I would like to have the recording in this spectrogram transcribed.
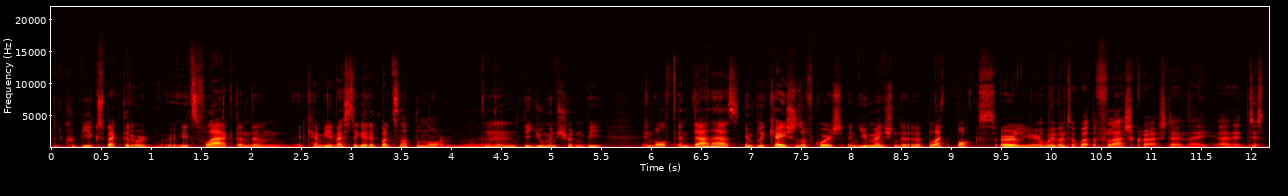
that, could be expected, or it's flagged, and then it can be investigated, but it's not the norm. Uh, Then the human shouldn't be involved, and that has implications, of course. And you mentioned a black box earlier. Well, people talk about the flash crash, don't they? And it just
